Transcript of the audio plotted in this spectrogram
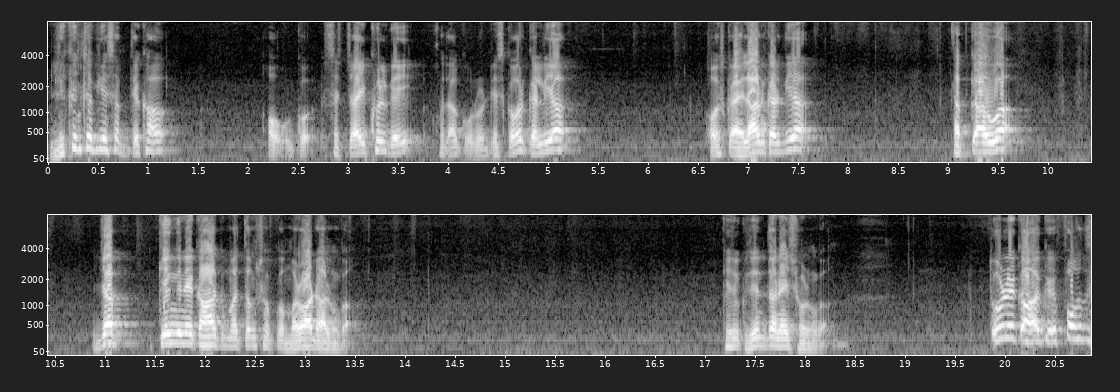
لیکن جب یہ سب دیکھا اور ان کو سچائی کھل گئی، خدا کو انہوں نے ڈسکور کر لیا اور اس کا اعلان کر دیا، تب کیا ہوا؟ جب کنگ نے کہا کہ میں تم سب کو مروا ڈالوں گا۔ کسی کو زندہ نہیں چھوڑوں گا تو انہوں نے کہا کہ فخر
